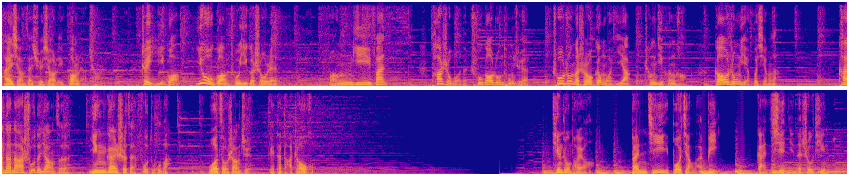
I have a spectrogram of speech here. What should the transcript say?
还想在学校里逛两圈。这一逛又逛出一个熟人，冯一帆。他是我的初高中同学，初中的时候跟我一样，成绩很好，高中也不行了。看他拿书的样子，应该是在复读吧。我走上去给他打招呼。听众朋友，本集已播讲完毕，感谢您的收听。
